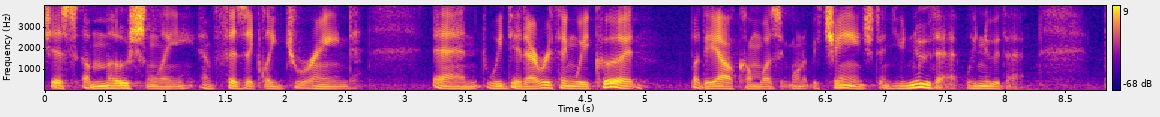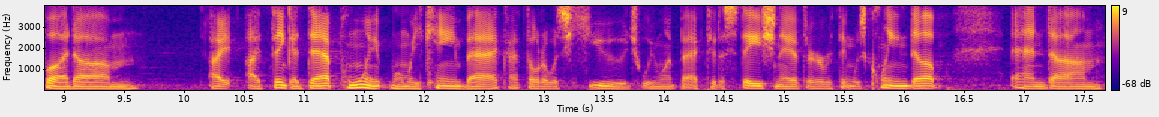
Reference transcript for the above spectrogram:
just emotionally and physically drained. And we did everything we could, but the outcome wasn't going to be changed. And you knew that. We knew that. But um, I, I think at that point when we came back, I thought it was huge. We went back to the station after everything was cleaned up, and um,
